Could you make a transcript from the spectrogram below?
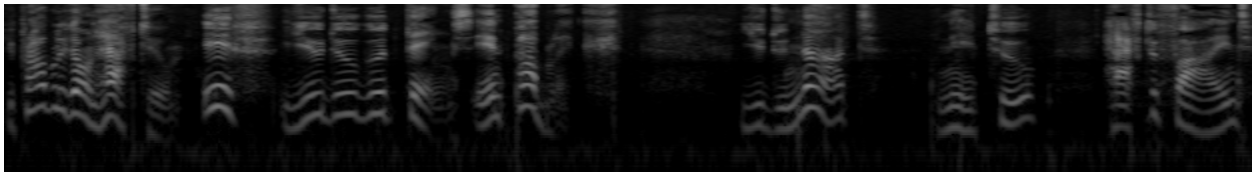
You probably don't have to. If you do good things in public, you do not need to have to find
